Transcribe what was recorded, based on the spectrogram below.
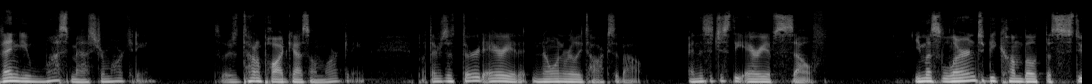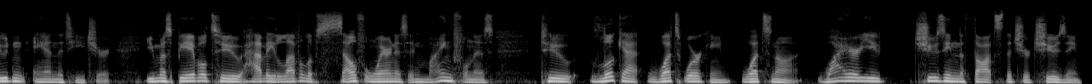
Then you must master marketing. So there's a ton of podcasts on marketing. But there's a third area that no one really talks about. And this is just the area of self. You must learn to become both the student and the teacher. You must be able to have a level of self awareness and mindfulness to look at what's working, what's not. Why are you choosing the thoughts that you're choosing?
